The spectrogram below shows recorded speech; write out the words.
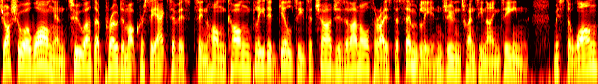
Joshua Wong and two other pro democracy activists in Hong Kong pleaded guilty to charges of unauthorized assembly in June 2019. Mr. Wong,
